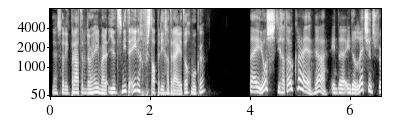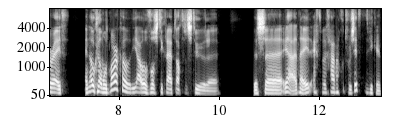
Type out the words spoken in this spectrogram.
Ja, sorry, ik praat er doorheen. Maar het is niet de enige Verstappen die gaat rijden, toch, Moeke? Nee, Jos, die gaat ook rijden. Ja, in de, in de Legends Parade. En ook Helmut Marco, die oude vos, die kruipt achter het stuur. Dus uh, ja, nee, echt, we gaan er goed voor zitten dit weekend.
